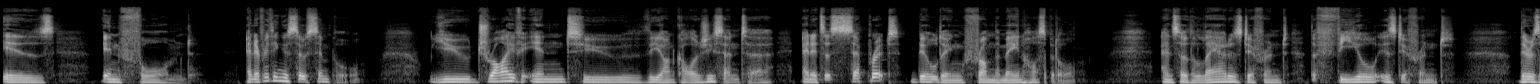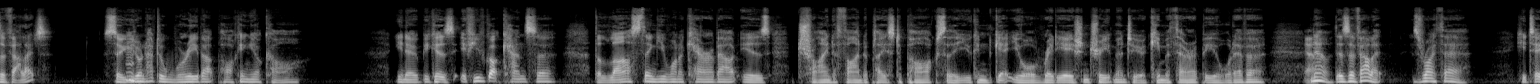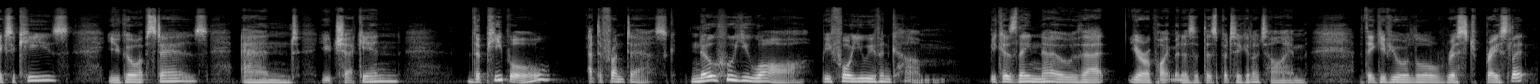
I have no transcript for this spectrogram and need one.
is informed and everything is so simple. You drive into the oncology center and it's a separate building from the main hospital. And so the layout is different, the feel is different. There is a valet, so you hmm. don't have to worry about parking your car. You know, because if you've got cancer, the last thing you want to care about is trying to find a place to park so that you can get your radiation treatment or your chemotherapy or whatever. Yeah. No, there's a valet. It's right there. He takes your keys, you go upstairs, and you check in. The people at the front desk know who you are before you even come because they know that your appointment is at this particular time. They give you a little wrist bracelet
